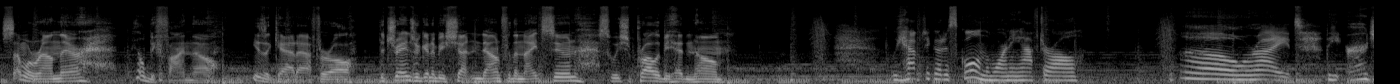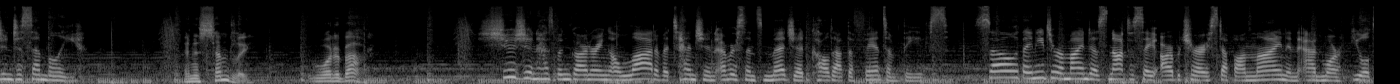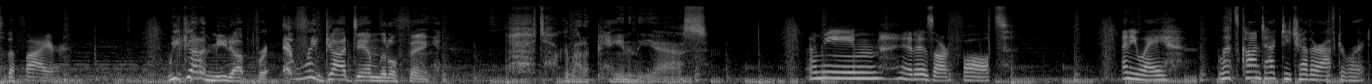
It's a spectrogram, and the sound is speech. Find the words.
Somewhere around there. He'll be fine, though. He's a cat after all. The trains are gonna be shutting down for the night soon, so we should probably be heading home. We have to go to school in the morning after all. Oh, right. The urgent assembly. An assembly? What about? Shujin has been garnering a lot of attention ever since Medjed called out the Phantom Thieves. So they need to remind us not to say arbitrary stuff online and add more fuel to the fire. We gotta meet up for every goddamn little thing. Talk about a pain in the ass. I mean, it is our fault. Anyway, let's contact each other afterward.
